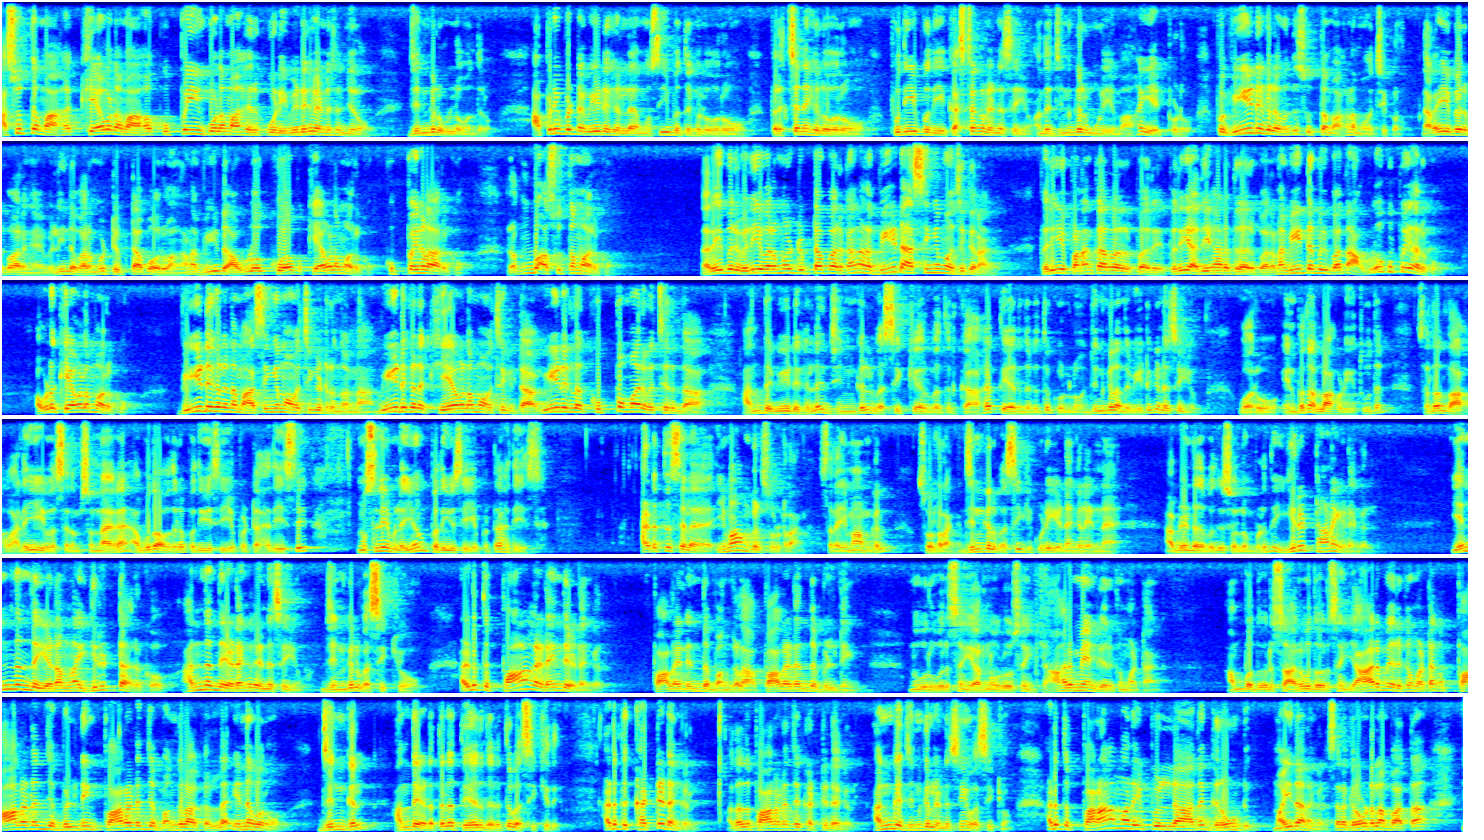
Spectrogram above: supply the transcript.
அசுத்தமாக கேவலமாக குப்பையும் கூலமாக இருக்கக்கூடிய வீடுகள் என்ன செஞ்சிடும் ஜின்கள் உள்ளே வந்துடும் அப்படிப்பட்ட வீடுகளில் முசீபத்துகள் வரும் பிரச்சனைகள் வரும் புதிய புதிய கஷ்டங்கள் என்ன செய்யும்? அந்த ஜின்கள் மூலியமாக ஏற்படும். இப்போ வீடுகளை வந்து சுத்தமாக நம்ம வச்சுக்கணும். நிறைய பேர் பாருங்கள் வெளியில் வரும்போது டிப்டாப்பாக வருவாங்க. ஆனால் வீடு அவ்வளோ கேவலமாக இருக்கும். குப்பைகளாக இருக்கும். ரொம்ப அசுத்தமாக இருக்கும். நிறைய பேர் வெளியே வரும்போது டிப்டாப்பாக இருக்காங்க. ஆனால் வீடு அசிங்கமாக வச்சுக்கிறாங்க. பெரிய பணக்காரராக இருப்பார் பெரிய அதிகாரத்தில் இருப்பார். ஆனால் வீட்டை போய் பார்த்தா அவ்வளோ குப்பையாக இருக்கும். அவ்வளோ கேவலமாக இருக்கும். வீடுகளை நம்ம அசிங்கமாக வச்சுக்கிட்டு இருந்தோம்னா வீடுகளை கேவலமாக வச்சுக்கிட்டா வீடுகளை குப்பை மாதிரி வச்சுருந்தா அந்த வீடுகளில் ஜின்கள் வசிக்கிறதற்காக தேர்ந்தெடுத்து கொள்ளும். ஜின்கள் அந்த வீட்டுக்கு என்ன செய்யும்? வரும் என்பது அல்லாஹுடைய தூதன் ஸல்லல்லாஹு அலி வஸல்லம் சொன்னாங்க. அபுதாவுதில் பதிவு செய்யப்பட்ட ஹதீஸு முஸ்லீம்லேயும் பதிவு செய்யப்பட்ட ஹதீஸ். அடுத்து சில இமாம்கள் சொல்கிறாங்க சில இமாம்கள் சொல்கிறாங்க ஜின்கள் வசிக்கக்கூடிய இடங்கள் என்ன? அப்படின்றத பற்றி சொல்லும் பொழுது இருட்டான இடங்கள். எந்தெந்த இடம்லாம் இருட்டாக இருக்கோ அந்தந்த இடங்கள் என்ன செய்யும்? ஜின்கள் வசிக்கும். அடுத்து பாலடைந்த இடங்கள். பாலடைந்த பங்களா பாலடைந்த பில்டிங் நூறு வருஷம் இரநூறு வருஷம் யாருமே அங்கே இருக்க மாட்டாங்க. ஐம்பது வருஷம் அறுபது வருஷம் யாருமே இருக்க மாட்டாங்க. பாலடைஞ்ச பில்டிங் பாலடைஞ்ச பங்களாக்களில் என்ன வரும்? ஜின்கள் அந்த இடத்துல தேர்ந்தெடுத்து வசிக்குது. அடுத்து கட்டிடங்கள். அதாவது பாலடைஞ்ச கட்டிடங்கள். அங்கே ஜின்கள் என்ன செய்யும் வசிக்கும். அடுத்து பராமரிப்பு இல்லாத கிரவுண்டு மைதானங்கள். சில கிரவுண்டெல்லாம் பார்த்தா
